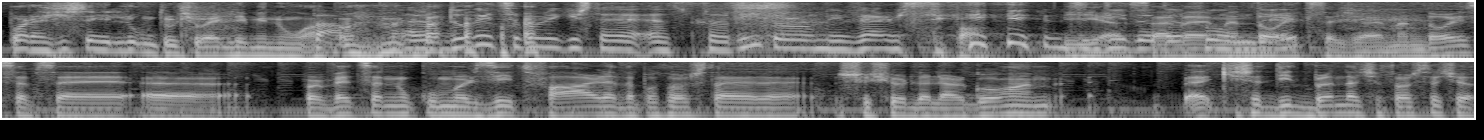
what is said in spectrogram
Por ai ishte i lumtur që u eliminua. Po, ë, duket sikur e kishte e, thërritur universi Po, në yes, ditët e edhe e mendoj fundit. këtë gjë, e mendoj sepse ë përveç se nuk u mërzit fare dhe po thoshte shyqyr do largohem, e, kishte ditë brenda që thoshte që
